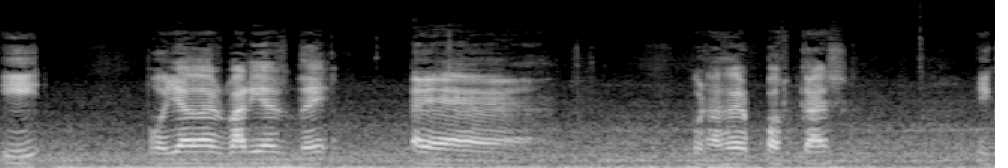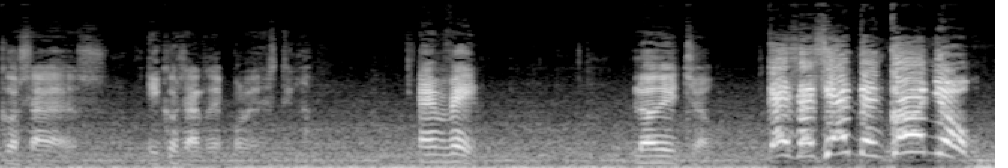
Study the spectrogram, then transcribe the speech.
Y polladas varias de eh, pues hacer podcast y cosas y cosas de por el estilo. En fin, lo dicho. ¡Que se sienten, coño!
